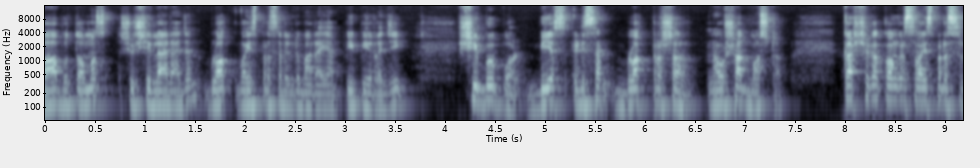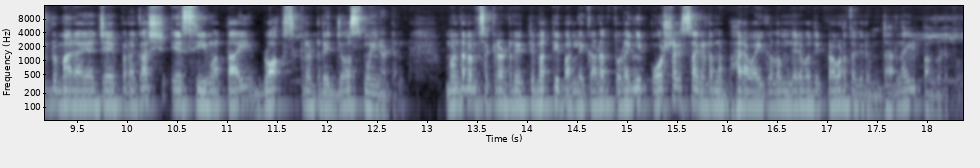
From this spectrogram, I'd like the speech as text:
Babu Thomas Susheela Rajan block vice പ്രസിഡന്റുമാരായ P P Reji Shibu Paul B S Edison block treasurer Noushad master കർഷക കോൺഗ്രസ് വൈസ് പ്രസിഡന്റുമാരായ Jayaprakash A C Mathai block secretary Jose Mainattan മണ്ഡലം സെക്രട്ടറി തിമത്തി പള്ളിക്കാടൻ തുടങ്ങി പോഷക സംഘടന ഭാരവാഹികളും നിരവധി പ്രവർത്തകരും ധർണയിൽ പങ്കെടുത്തു.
